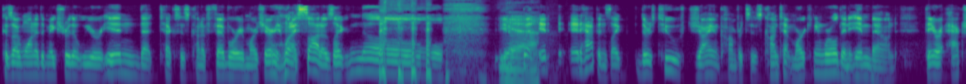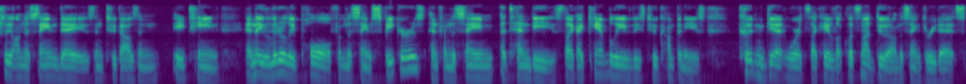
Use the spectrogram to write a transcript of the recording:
Because i wanted to make sure that we were in that texas kind of february march area when i saw it. I was like no. Yeah. But it, it happens. Like there's two giant conferences content marketing world and inbound. They are actually on the same days in 2018 and they literally pull from the same speakers and from the same attendees. Like i can't believe these two companies couldn't get where it's like, hey, look, let's not do it on the same three days.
